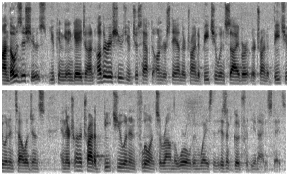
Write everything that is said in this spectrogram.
on those issues. You can engage on other issues. You just have to understand they're trying to beat you in cyber, they're trying to beat you in intelligence, and they're trying to try to beat you in influence around the world in ways that isn't good for the United States.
